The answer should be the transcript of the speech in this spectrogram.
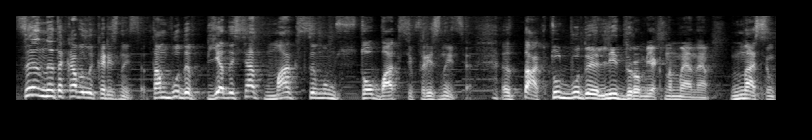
це не така велика різниця. Там буде 50, максимум 100 баксів різниця. Е, Так, тут буде лідером, як на мене, Nothing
